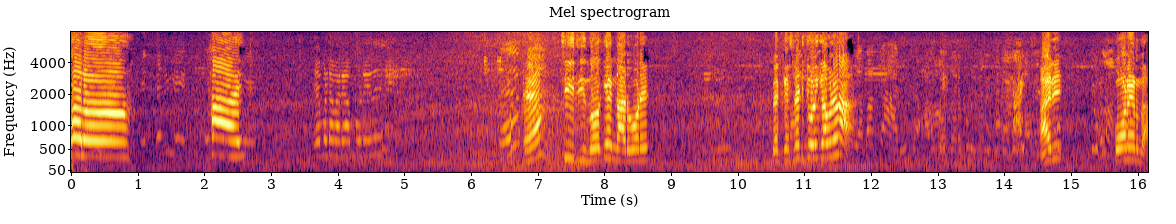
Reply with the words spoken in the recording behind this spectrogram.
ഹലോ. ഹായ്. എവിടെ വരാൻ പോണേന്ന്? ഏ? ചിരി നോക്കി. എങ്ങാട് പോണേ? വെക്കേഷൻ അടിച്ചു പൊളിക്കാൻ പോണേണാ ആര്? പോണേണെന്നാ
